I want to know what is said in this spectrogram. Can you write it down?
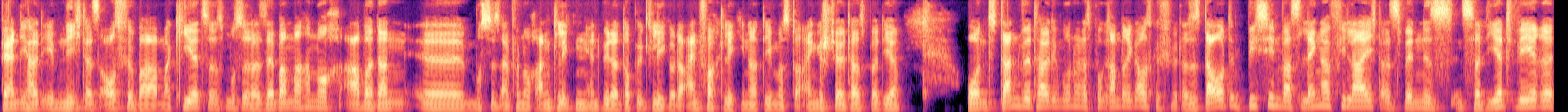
werden die halt eben nicht als ausführbar markiert. So, das musst du da selber machen noch, aber dann äh, musst du es einfach noch anklicken, entweder Doppelklick oder Einfachklick, je nachdem, was du eingestellt hast bei dir. Und dann wird halt im Grunde das Programm direkt ausgeführt. Also es dauert ein bisschen was länger vielleicht, als wenn es installiert wäre.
